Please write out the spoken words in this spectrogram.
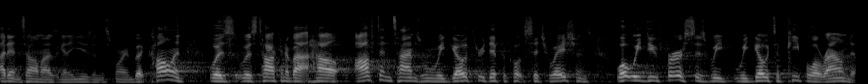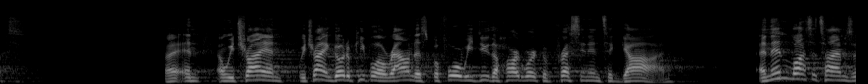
I didn't tell him I was going to use him this morning, but Colin was, was talking about how oftentimes when we go through difficult situations, what we do first is we, we go to people around us. Right? And, and we, try and, we try and go to people around us before we do the hard work of pressing into God. And then lots of times,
